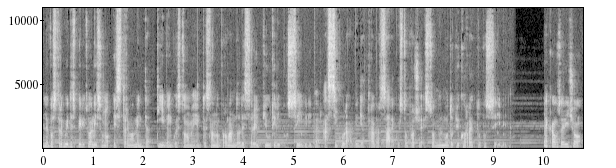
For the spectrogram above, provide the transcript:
Le vostre guide spirituali sono estremamente attive in questo momento e stanno provando ad essere il più utili possibili per assicurarvi di attraversare questo processo nel modo più corretto possibile. E a causa di ciò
